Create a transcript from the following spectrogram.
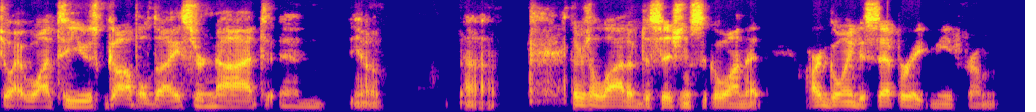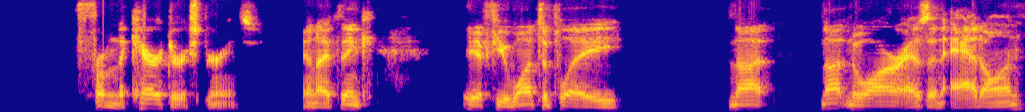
do I want to use gobble dice or not? And you know, uh, there's a lot of decisions to go on that are going to separate me from from the character experience. And I think if you want to play not not noir as an add-on,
